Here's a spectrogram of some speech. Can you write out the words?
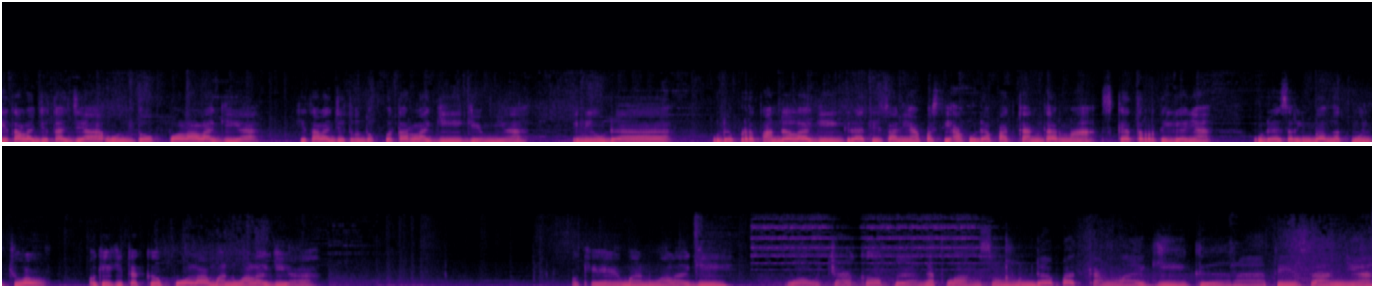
kita lanjut aja untuk pola lagi ya kita lanjut untuk putar lagi gamenya ini udah udah pertanda lagi gratisannya pasti aku dapatkan karena scatter 3 nya udah sering banget muncul Oke kita ke pola manual lagi ya. Oke manual lagi. Wow cakep banget langsung mendapatkan lagi gratisannya.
